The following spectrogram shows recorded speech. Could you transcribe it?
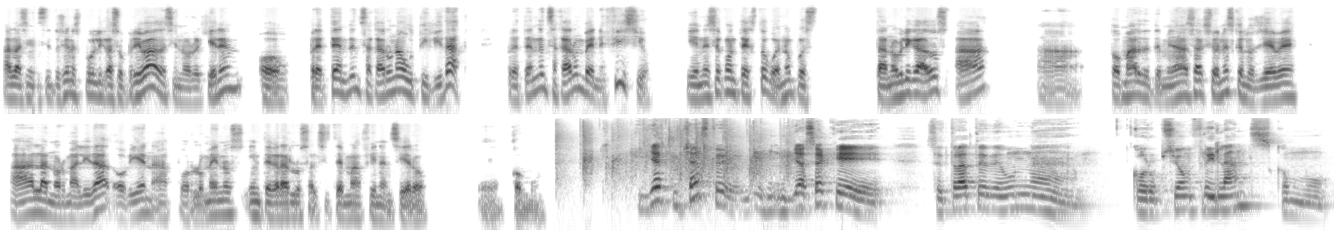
a las instituciones públicas o privadas, sino requieren o pretenden sacar una utilidad pretenden sacar un beneficio y en ese contexto, bueno, pues están obligados a, tomar determinadas acciones que los lleve a la normalidad o bien a por lo menos integrarlos al sistema financiero eh, común. Y ya escuchaste, ya sea que se trate de una corrupción freelance, como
